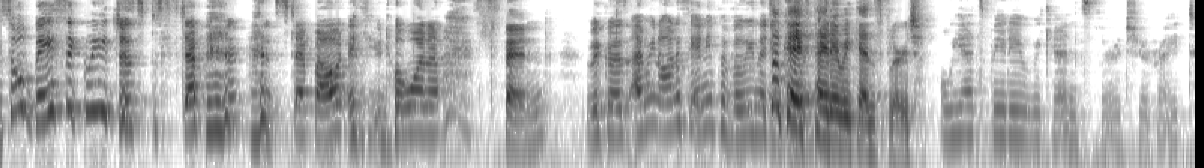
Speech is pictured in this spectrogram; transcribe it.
So basically, just step in and step out if you don't want to spend. Because I mean, honestly, any pavilion that It's okay. It's payday weekend splurge. Oh yeah, it's payday weekend, splurge. You're right.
